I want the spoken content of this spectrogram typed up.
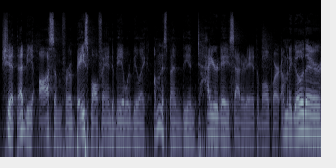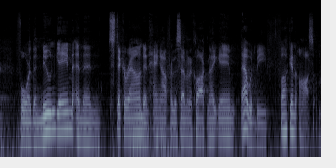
shit, that'd be awesome for a baseball fan to be able to be like, I'm going to spend the entire day Saturday at the ballpark. I'm going to go there for the noon game and then stick around and hang out for the seven o'clock night game. That would be fucking awesome.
